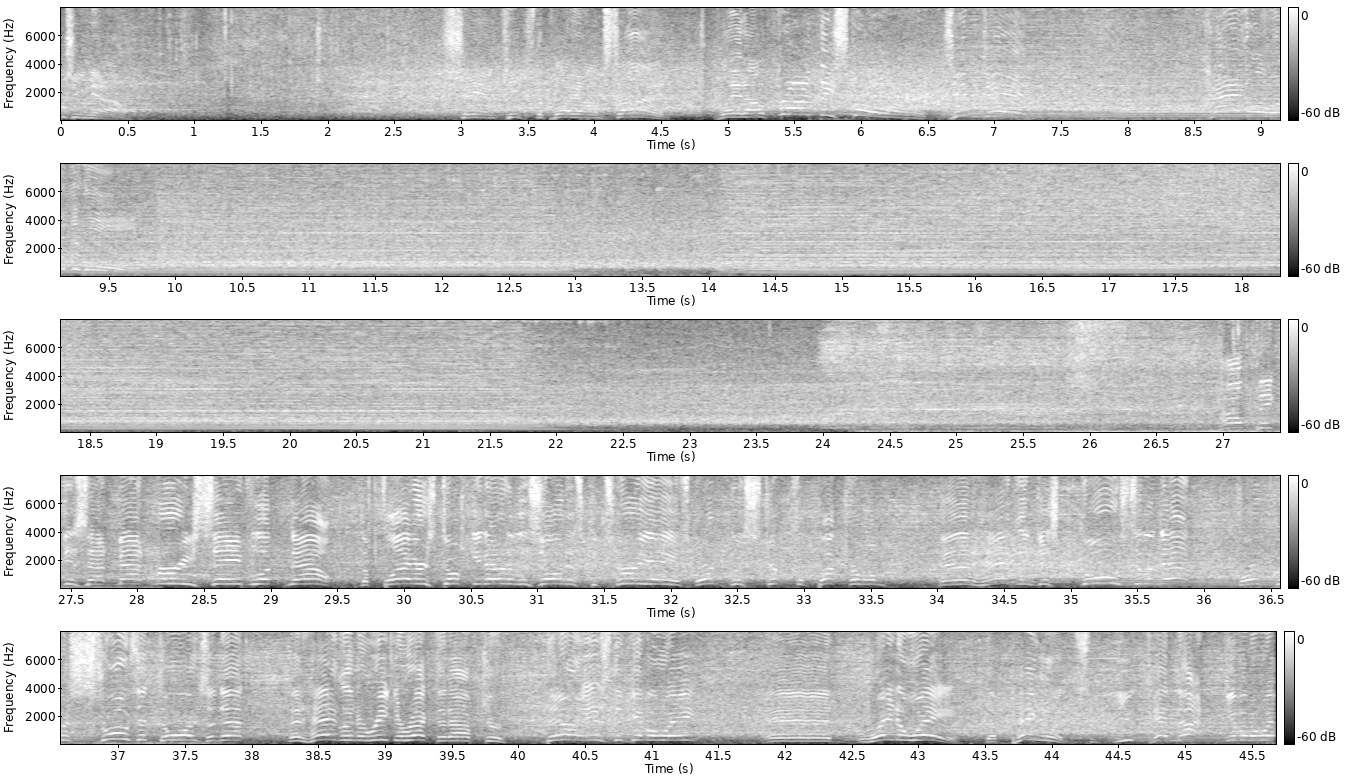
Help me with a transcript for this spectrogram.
changing now. Keeps the play onside. Played out front, they score! Tipped big that Matt Murray save look now? The Flyers don't get out of the zone as Couturier, as Hornqvist strips the puck from him, and then Hagelin just goes to the net. Hornqvist throws it towards the net, then Hagelin to redirect it after. There is the giveaway, and right away, the Penguins, you cannot give it away.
